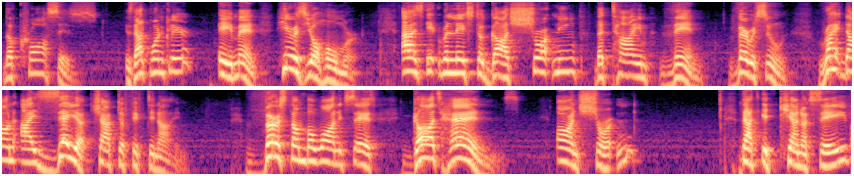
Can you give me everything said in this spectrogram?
the crosses. Is that point clear? Amen. Here is your homework as it relates to God shortening the time then, very soon. Write down Isaiah chapter 59. Verse number one, it says, God's hands aren't shortened, that it cannot save,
